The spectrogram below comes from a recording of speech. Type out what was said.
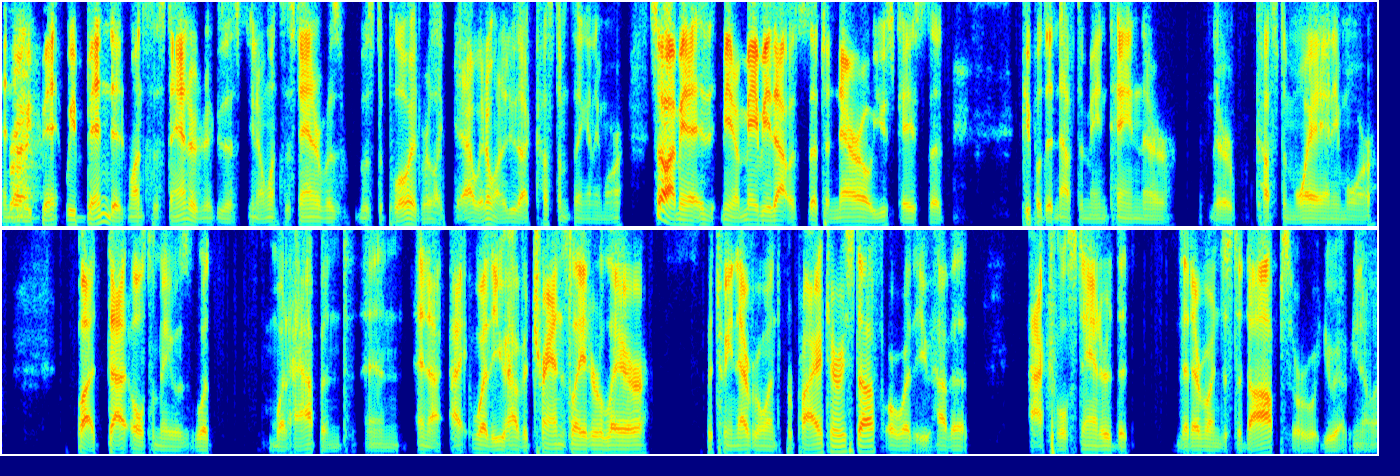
And then we Right. bin, we binned it once the standard exists, you know, once the standard was, was deployed, we're like, yeah, we don't want to do that custom thing anymore. So I mean, it- you know, maybe that was such a narrow use case that people didn't have to maintain their, their custom way anymore. But that ultimately was what, what happened. And, and I, I, whether you have a translator layer between everyone's proprietary stuff or whether you have a actual standard that, that everyone just adopts or what you have, you know,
